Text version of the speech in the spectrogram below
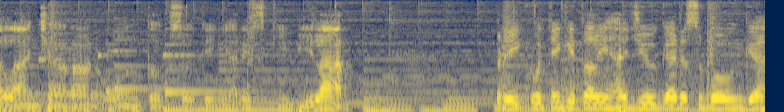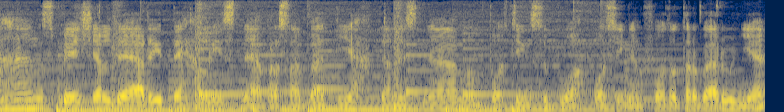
kelancaran untuk syutingnya Rizky Bilar Berikutnya kita lihat juga ada sebuah unggahan spesial dari Teh Lisna Persahabat ya, Teh Lisna memposting sebuah postingan foto terbarunya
